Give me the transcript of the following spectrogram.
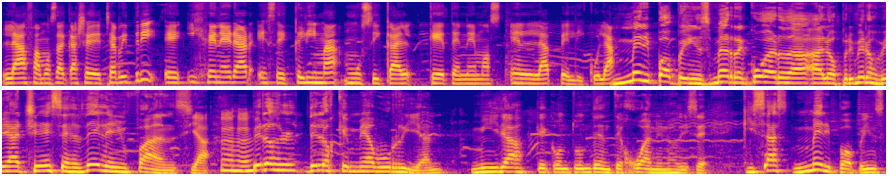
la famosa calle de Cherry Tree eh, y generar ese clima musical que tenemos en la película. Mary Poppins me recuerda a los primeros VHS de la infancia, pero de los que me aburrían. Mira qué contundente Juan y nos dice, quizás Mary Poppins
